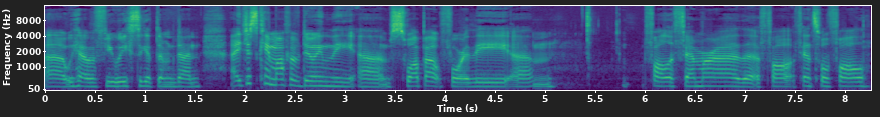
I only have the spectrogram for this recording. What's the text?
uh, we have a few weeks to get them done. I just came off of doing the um, swap out for the um, fall ephemera, the fall fanciful fall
